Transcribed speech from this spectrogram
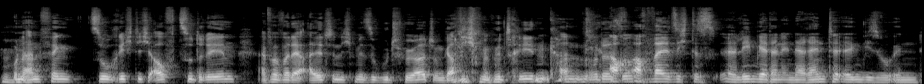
mhm. und anfängt so richtig aufzudrehen, einfach weil der Alte nicht mehr so gut hört und gar nicht mehr mitreden kann oder auch, so. Auch weil sich das äh, Leben ja dann in der Rente irgendwie so in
